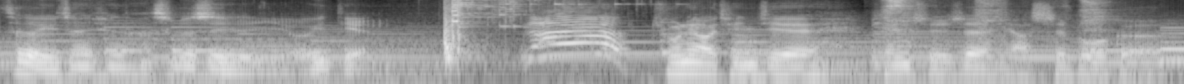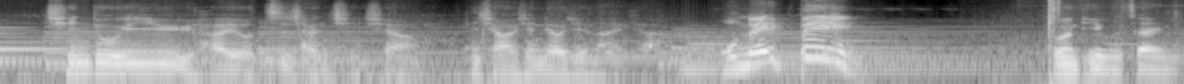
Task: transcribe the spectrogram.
这个于正轩他是不是有一点？雏鸟情节、偏执症、雅斯伯格、轻度抑郁，还有自残倾向，你想要先了解哪一个？我没病。问题不在你，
